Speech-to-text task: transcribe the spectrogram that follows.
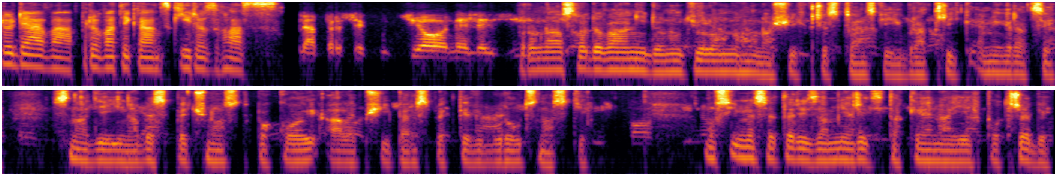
dodává pro vatikánský rozhlas. Pro následování donutilo mnoho našich křesťanských bratří k emigraci s nadějí na bezpečnost, pokoj a lepší perspektivy budoucnosti. Musíme se tedy zaměřit také na jejich potřeby.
